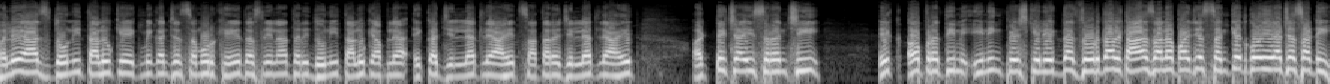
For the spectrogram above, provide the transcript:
भले आज दोन्ही तालुके एकमेकांच्या समोर खेळत असले ना तरी दोन्ही तालुके आपल्या एका जिल्ह्यातले आहेत सातारा जिल्ह्यातले आहेत. अठ्ठेचाळीस रनची एक अप्रतिम इनिंग पेश केली. एकदा जोरदार टाळा झाला पाहिजे संकेत गोळे याच्यासाठी.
